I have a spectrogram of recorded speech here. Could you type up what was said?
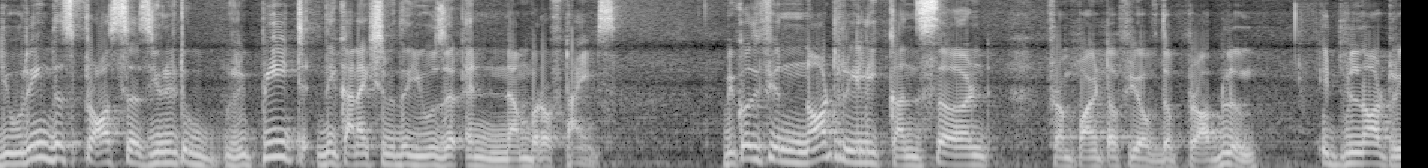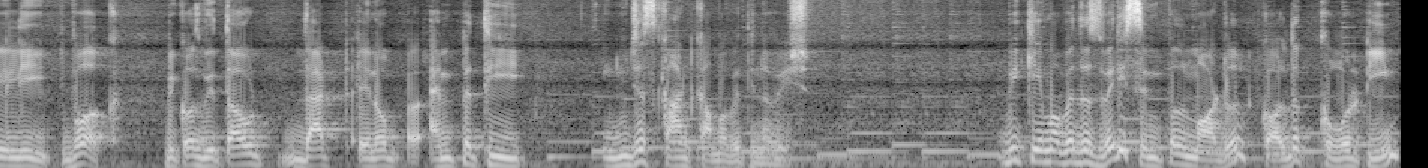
during this process, you need to repeat the connection with the user a number of times. Because if you're not really concerned from point of view of the problem, it will not really work. Because without that, you know, empathy, you just can't come up with innovation. We came up with this very simple model called the core team,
